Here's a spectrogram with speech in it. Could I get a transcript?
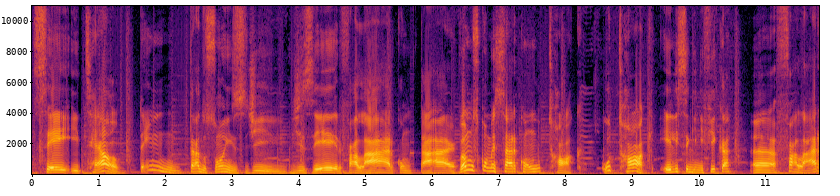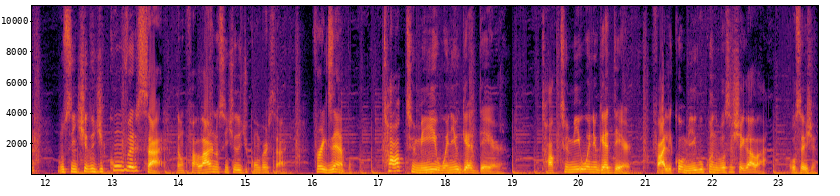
say e tell tem traduções de dizer, falar, contar. Vamos começar com o talk. O talk, ele significa uh, falar no sentido de conversar. Então, falar no sentido de conversar. For example, talk to me when you get there. Talk to me when you get there. Fale comigo quando você chegar lá. Ou seja,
